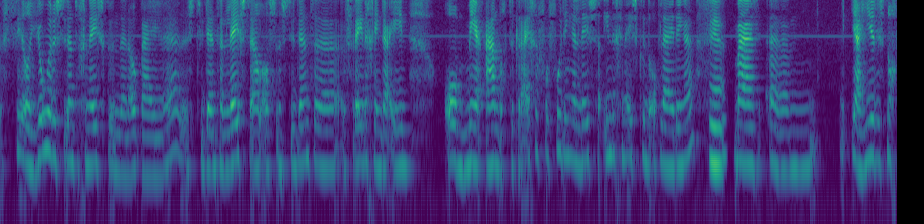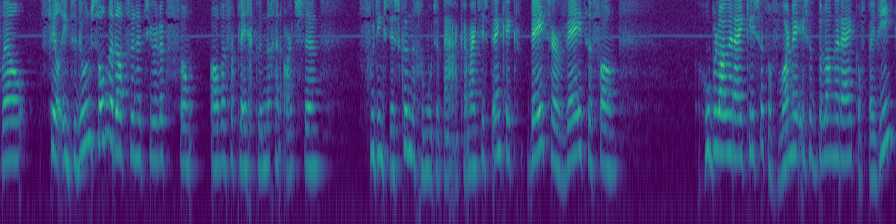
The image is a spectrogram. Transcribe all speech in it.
veel jongere studenten geneeskunde en ook bij hè, studenten leefstijl als een studentenvereniging daarin om meer aandacht te krijgen voor voeding en leefstijl in de geneeskundeopleidingen. Ja. Maar ehm, ja, hier is nog wel veel in te doen, zonder dat we natuurlijk van alle verpleegkundigen en artsen voedingsdeskundigen moeten maken. Maar het is denk ik beter weten van hoe belangrijk is het, of wanneer is het belangrijk, of bij wie.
